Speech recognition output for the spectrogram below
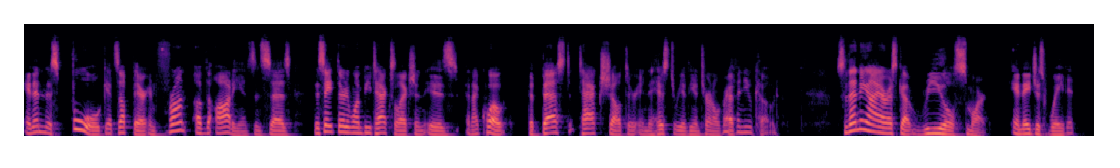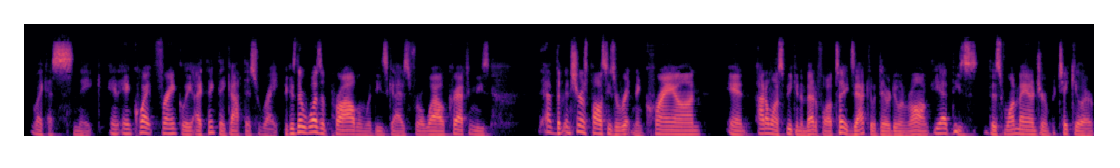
And then this fool gets up there in front of the audience and says, this 831B tax election is, and I quote, the best tax shelter in the history of the Internal Revenue Code. So then the IRS got real smart and they just waited like a snake. And, and quite frankly, I think they got this right because there was a problem with these guys for a while crafting these. uh, The insurance policies are written in crayon. And I don't want to speak in a metaphor. I'll tell you exactly what they were doing wrong. You had these, this one manager in particular,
